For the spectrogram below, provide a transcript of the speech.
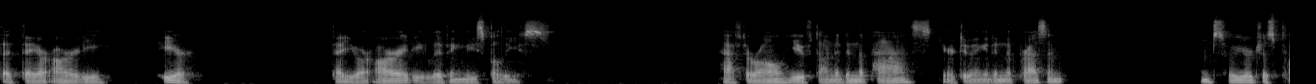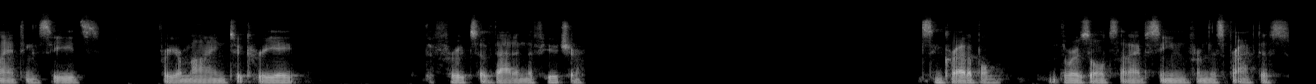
that they are already here, that you are already living these beliefs. After all, you've done it in the past, you're doing it in the present. And so you're just planting seeds for your mind to create the fruits of that in the future. It's incredible the results that I've seen from this practice.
